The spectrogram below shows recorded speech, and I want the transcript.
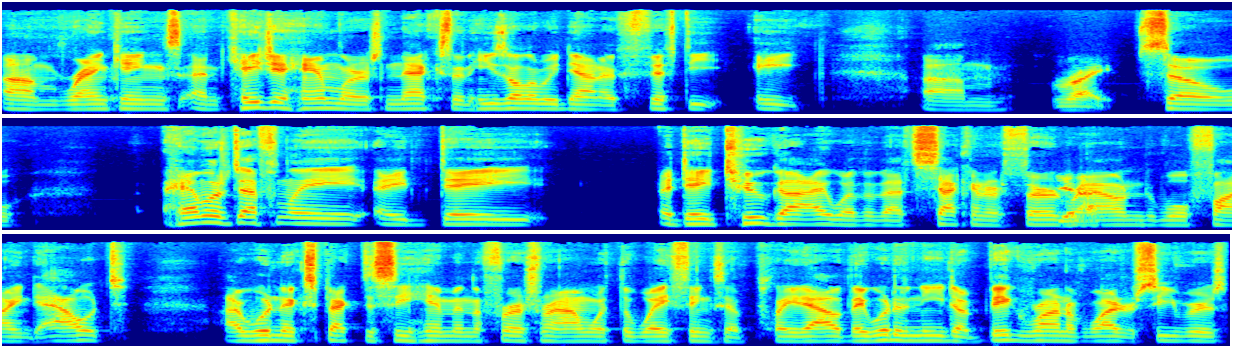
um, rankings, and KJ Hamler is next, and he's all the way down at 58th. Um, right. so Hamler's definitely a day a day two guy, whether that's second or third Yeah. round, we'll find out. I wouldn't expect to see him in the first round with the way things have played out. They would have need a big run of wide receivers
